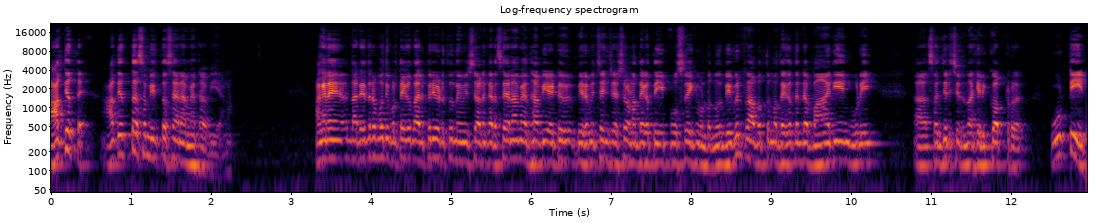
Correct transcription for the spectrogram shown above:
ആദ്യത്തെ ആദ്യത്തെ സംയുക്ത സേനാ മേധാവിയാണ്. അങ്ങനെ നരേന്ദ്രമോദി പ്രത്യേക താല്പര്യം എടുത്ത് നിയമിച്ചാണ് കരസേനാ മേധാവിയായിട്ട് വിരമിച്ചതിന് ശേഷമാണ് അദ്ദേഹത്തെ ഈ പോസ്റ്റിലേക്ക് കൊണ്ടുവന്നത്. ബിപിൻ റാവത്തും അദ്ദേഹത്തിന്റെ ഭാര്യയും കൂടി സഞ്ചരിച്ചിരുന്ന ഹെലികോപ്റ്റർ ഊട്ടിയിൽ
